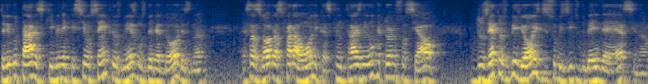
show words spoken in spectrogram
tributários que beneficiam sempre os mesmos devedores, né? essas obras faraônicas que não trazem nenhum retorno social, 200 bilhões de subsídios do BNDES, não.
